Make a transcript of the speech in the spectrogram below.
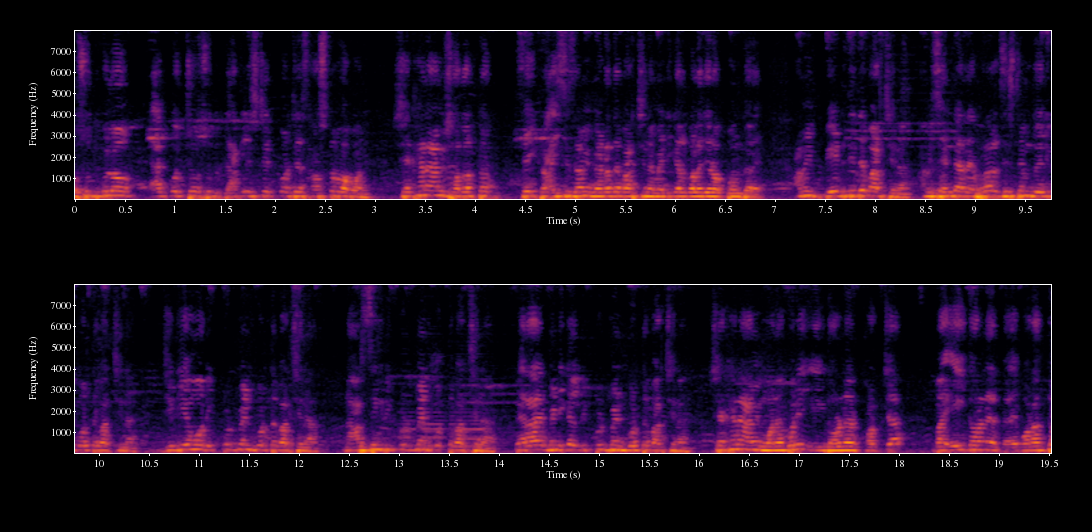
ওষুধগুলো এক গুচ্ছ ওষুধ ব্ল্যাকলিস্টেড করছে স্বাস্থ্য ভবন, সেখানে আমি সদর্থক, সেই ক্রাইসিস আমি মেটাতে পারছি না মেডিকেল কলেজের অভ্যন্তরে। আমি বেড দিতে পারছি না, আমি সেন্টার রেফারেল সিস্টেম তৈরি করতে পারছি না জিডিএমও রিক্রুটমেন্ট করতে পারছি না নার্সিং রিক্রুটমেন্ট করতে পারছি না প্যারা মেডিকেল রিক্রুটমেন্ট করতে পারছি না, সেখানে আমি মনে করি এই ধরনের খরচা বা এই ধরনের ব্যয় বরাদ্দ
